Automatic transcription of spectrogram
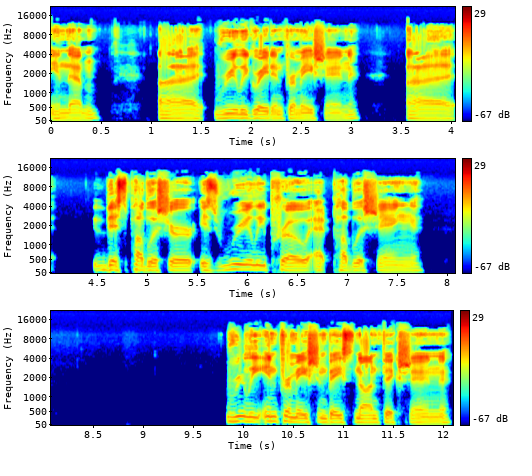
in them, uh, really great information. Uh, this publisher is really pro at publishing really information based nonfiction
